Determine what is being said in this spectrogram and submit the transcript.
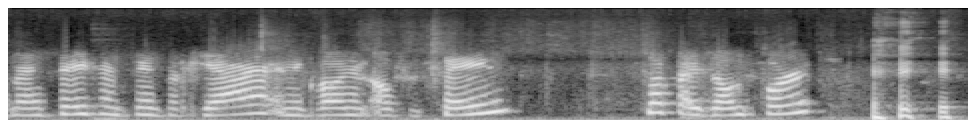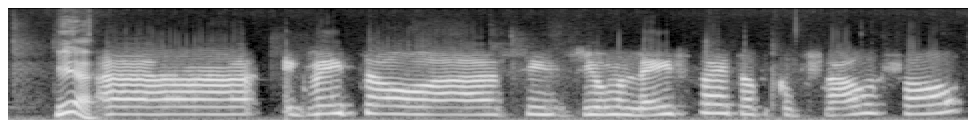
ben 27 jaar en ik woon in Overveen. Vlakbij Zandvoort. ja. ik weet al sinds jonge leeftijd dat ik op vrouwen val.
